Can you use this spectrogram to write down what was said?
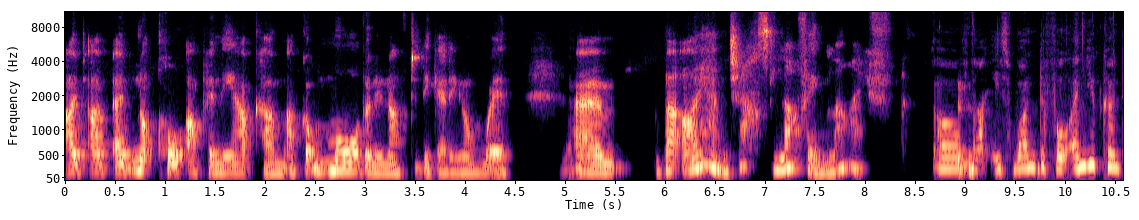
I, am not caught up in the outcome. I've got more than enough to be getting on with. Yeah. Um, but I am just loving life. Oh, that is wonderful, and you can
